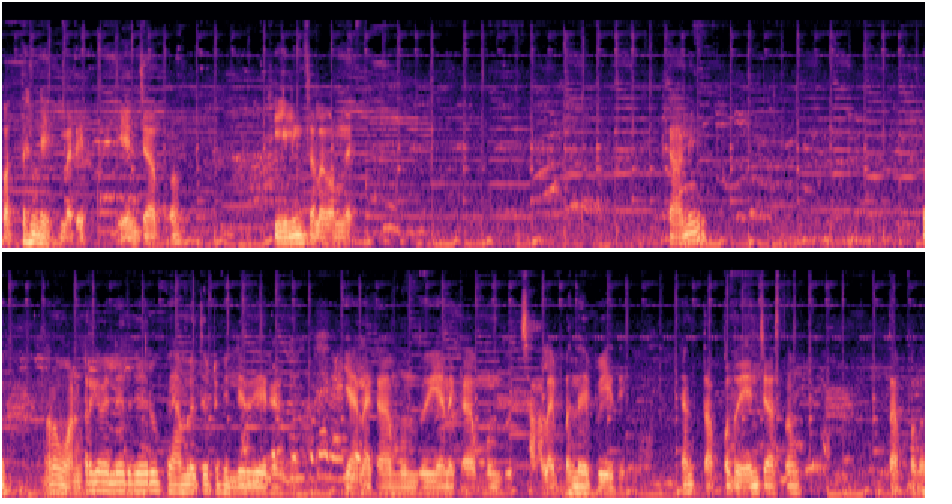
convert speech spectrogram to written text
కొత్త అండి మరి ఏం చేస్తాం? ఫీలింగ్స్ అలా ఉన్నాయి. కానీ మనం ఒంటరిగా వెళ్ళేది వేరు ఫ్యామిలీతో వెళ్ళేది వేరు అండి వెనక ముందు వెనక ముందు చాలా ఇబ్బంది అయిపోయేది. కానీ తప్పదు ఏం చేస్తాం? తప్పదు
